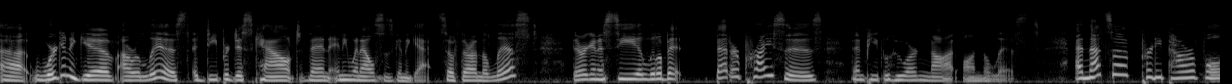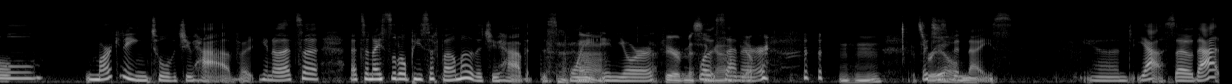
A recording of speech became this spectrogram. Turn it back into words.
uh, we're going to give our list a deeper discount than anyone else is going to get. So if they're on the list, they're going to see a little bit better prices than people who are not on the list. And that's a pretty powerful marketing tool that you have. Uh, You know, that's a that's a nice little piece of FOMO that you have at this point in your That fear of missing float out. center, Mm-hmm. It's which real. has been nice. And yeah, so that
